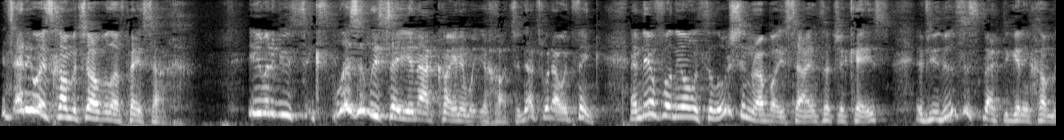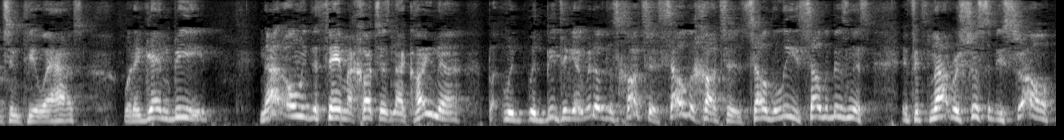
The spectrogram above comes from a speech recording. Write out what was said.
It's anyways chametz of Pesach. Even if you explicitly say you're not kohen with your chatzah, that's what I would think. And therefore, the only solution, Rabbi Isai, in such a case, if you do suspect you're getting chametz into your warehouse, would again be not only to say my chatzah is not kohen, but would, would be to get rid of this chatzah, sell the chatzah, sell the lease, sell the business. If it's not rishus of Yisrael,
